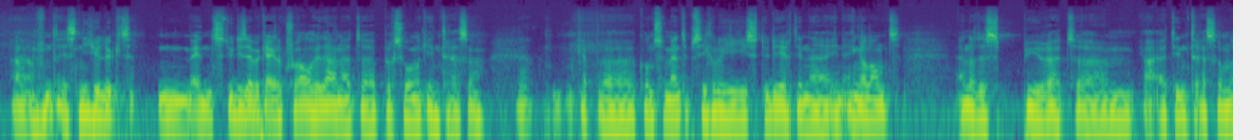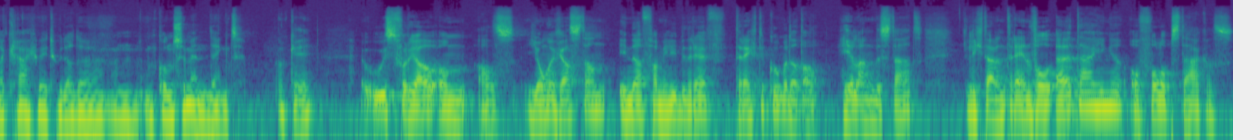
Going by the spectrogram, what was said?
dat is niet gelukt. Mijn studies heb ik eigenlijk vooral gedaan uit persoonlijk interesse. Ja. Ik heb consumentenpsychologie gestudeerd in, in Engeland. En dat is puur uit, um, ja, uit interesse, omdat ik graag weet hoe dat een, een consument denkt. Oké. Hoe is het voor jou om als jonge gast dan in dat familiebedrijf terecht te komen dat al heel lang bestaat? Ligt daar een trein vol uitdagingen of vol obstakels?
